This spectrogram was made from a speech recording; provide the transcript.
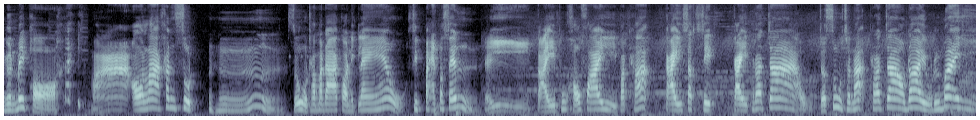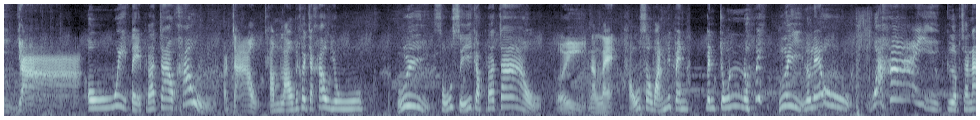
เงินไม่พอ มาออร่าขั้นสุดสู้ธรรมดาก่อนอีกแล้ว 18%นี่ไก่ภูเขาไฟปะทะ ไก่ศักดิ์สิทธิ์ ไก่พระเจ้า จะสู้ชนะพระเจ้าได้หรือไม่อย่าโอ้ยเตะพระเจ้าเข้า พระเจ้าทำเราไม่ค่อยจะเข้าอยู่อุ้ยสูสีกับพระเจ้าเฮ้ย นั่นแหละเขาสวรรค์นี่เป็น เป็นจุนเฮ้ยเฮ้ยเร็วๆว้ายเกือบชนะ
